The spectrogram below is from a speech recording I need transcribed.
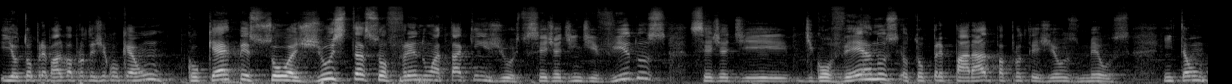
E eu estou preparado para proteger qualquer um, qualquer pessoa justa sofrendo um ataque injusto, seja de indivíduos, seja de, de governos, eu estou preparado para proteger os meus. Então,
